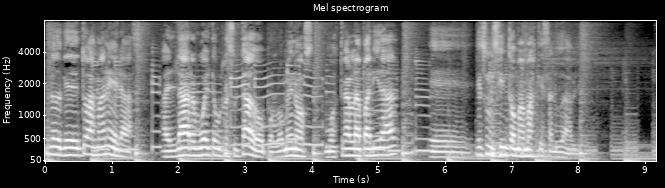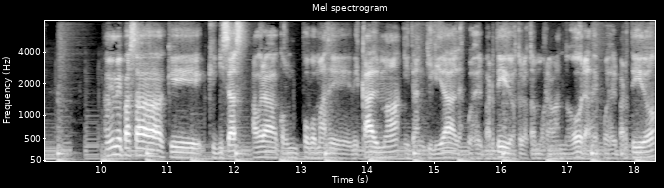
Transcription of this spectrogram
pero que de todas maneras, al dar vuelta a un resultado, o por lo menos mostrar la paridad, eh, es un síntoma más que saludable. A mí me pasa que, quizás ahora con un poco más de, calma y tranquilidad después del partido, esto lo estamos grabando horas después del partido,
